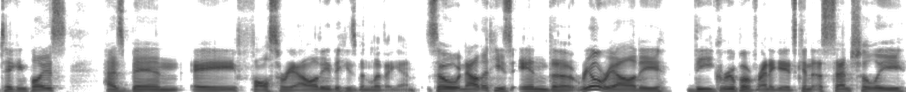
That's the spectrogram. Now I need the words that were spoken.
taking place has been a false reality that he's been living in. So now that he's in the real reality, the group of renegades can essentially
